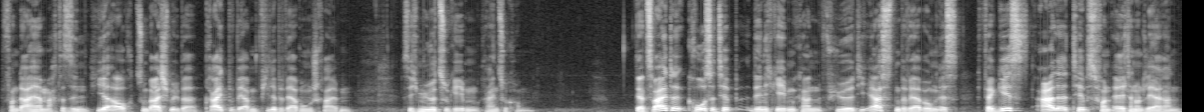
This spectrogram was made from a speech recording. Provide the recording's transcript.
von daher macht es Sinn, hier auch zum Beispiel über Breitbewerben, viele Bewerbungen schreiben, sich Mühe zu geben, reinzukommen. Der zweite große Tipp, den ich geben kann für die ersten Bewerbungen ist, vergiss alle Tipps von Eltern und Lehrern.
